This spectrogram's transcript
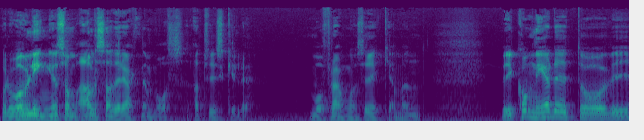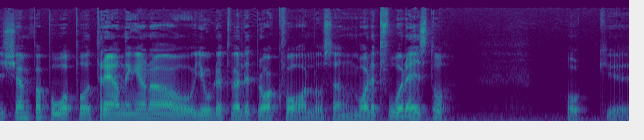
Och det var väl ingen som alls hade räknat med oss, att vi skulle vara framgångsrika. Men vi kom ner dit och vi kämpade på på träningarna och gjorde ett väldigt bra kval. Och sen var det två race då. Och eh,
